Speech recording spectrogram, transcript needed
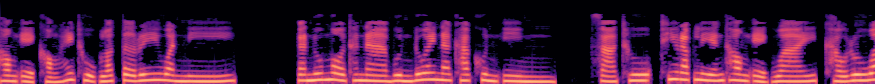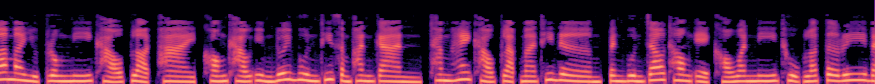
ทองเอกของให้ถูกลอตเตอรี่วันนี้อนุโมทนาบุญด้วยนะคะคุณอิม สาธุที่รับเลี้ยงทองเอกไว้ เขารู้ว่ามาอยู่ตรงนี้เขาปลอดภัย ของเขาอิ่มด้วยบุญที่สัมพันธ์กันทำให้เขากลับมาที่เดิม เป็นบุญเจ้าทองเอกของวันนี้ถูกลอตเตอรี่แบ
